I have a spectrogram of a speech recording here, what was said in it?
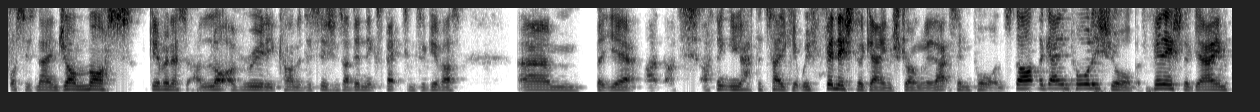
what's his name? John Moss giving us a lot of really kind of decisions I didn't expect him to give us. Um, but yeah, I, I, think you have to take it. We finished the game strongly. That's important. Start the game poorly, sure, but finish the game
